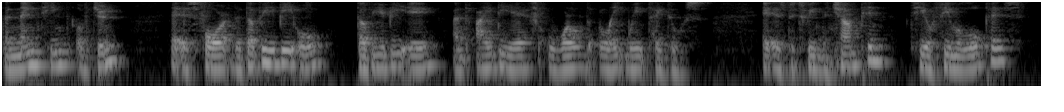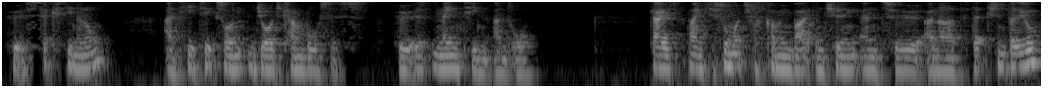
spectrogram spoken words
the 19th of June. It is for the WBO, WBA and IBF World Lightweight titles. It is between the champion, Teofimo Lopez, who is 16 and 0, and he takes on George Kambosos, who is 19 and 0. Guys, thank you so much for coming back and tuning into another prediction video.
